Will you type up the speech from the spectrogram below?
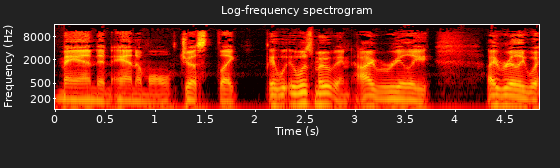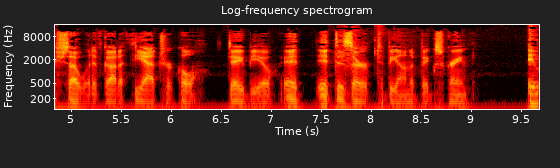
man and animal, just like it, it was moving. I really, I really wish that would have got a theatrical debut. It it deserved to be on a big screen. It,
